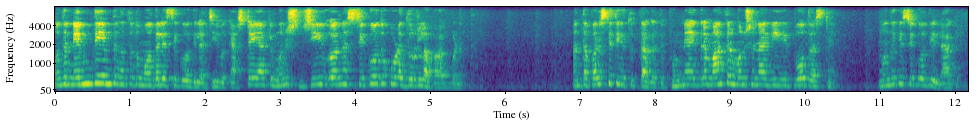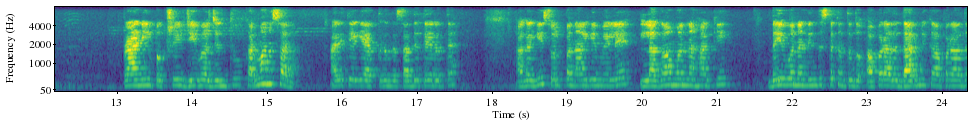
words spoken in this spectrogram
ಒಂದು ನೆಮ್ಮದಿ ಅಂತಕ್ಕಂಥದ್ದು ಮೊದಲೇ ಸಿಗೋದಿಲ್ಲ ಜೀವಕ್ಕೆ. ಅಷ್ಟೇ ಯಾಕೆ ಮನುಷ್ಯ ಜೀವನ ಸಿಗೋದು ಕೂಡ ದುರ್ಲಭ ಆಗ್ಬಿಡುತ್ತೆ. ಅಂತ ಪರಿಸ್ಥಿತಿಗೆ ತುತ್ತಾಗುತ್ತೆ. ಪುಣ್ಯ ಇದ್ರೆ ಮಾತ್ರ ಮನುಷ್ಯನಾಗಿ ಇರ್ಬೋದು ಅಷ್ಟೇ. ಮುಂದಕ್ಕೆ ಸಿಗೋದಿಲ್ಲ ಹಾಗೆ. ಪ್ರಾಣಿ, ಪಕ್ಷಿ, ಜೀವ, ಜಂತು, ಕರ್ಮಾನುಸಾರ ಆ ರೀತಿಯಾಗಿ ಆಗ್ತಕ್ಕಂಥ ಸಾಧ್ಯತೆ ಇರುತ್ತೆ. ಹಾಗಾಗಿ ಸ್ವಲ್ಪ ನಾಲ್ಗೆ ಮೇಲೆ ಲಗಾಮನ್ನ ಹಾಕಿ ದೈವವನ್ನ ನಿಂದಿಸ್ತಕ್ಕಂಥದ್ದು ಅಪರಾಧ, ಧಾರ್ಮಿಕ ಅಪರಾಧ,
